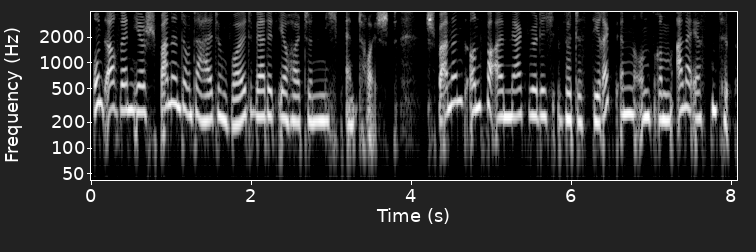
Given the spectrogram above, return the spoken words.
Und auch wenn ihr spannende Unterhaltung wollt, werdet ihr heute nicht enttäuscht. Spannend und vor allem merkwürdig wird es direkt in unserem allerersten Tipp.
